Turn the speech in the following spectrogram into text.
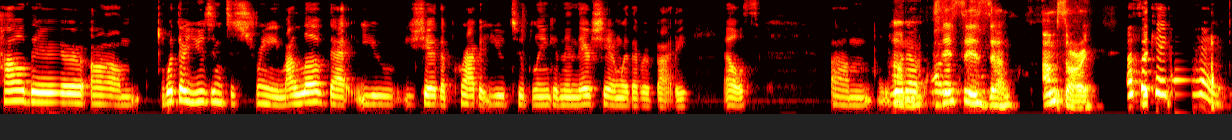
how they're um, what they're using to stream? I love that you you share the private YouTube link and then they're sharing with everybody else. Um, what Um, are, this is, um, I'm sorry, that's okay. Go ahead.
